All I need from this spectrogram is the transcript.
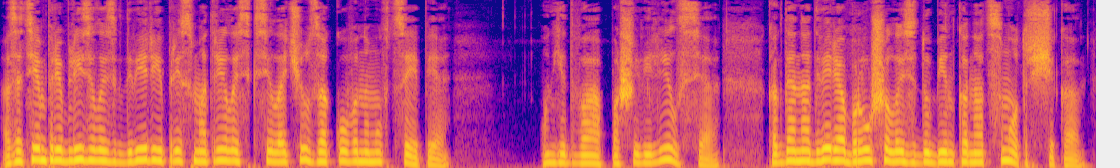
а затем приблизилась к двери и присмотрелась к силачу, закованному в цепи. Он едва пошевелился, когда на дверь обрушилась дубинка надсмотрщика —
